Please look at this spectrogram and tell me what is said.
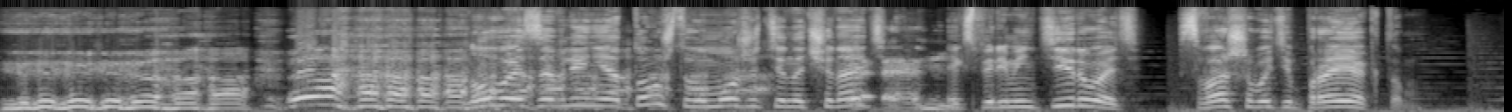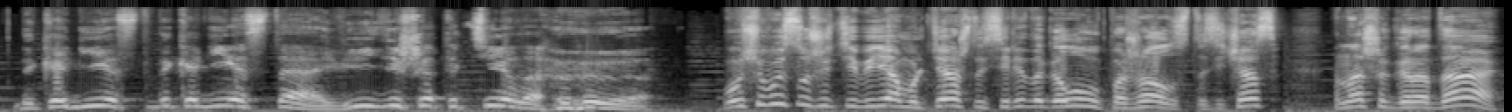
Новое заявление о том, что вы можете начинать экспериментировать с вашим этим проектом. Наконец-то, наконец-то! Видишь это тело? В общем, выслушайте меня, мультяшный сиреноголовый, пожалуйста. Сейчас на наши города,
